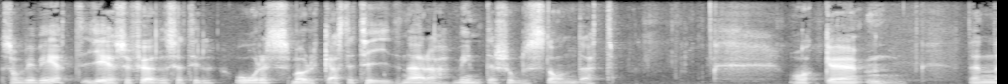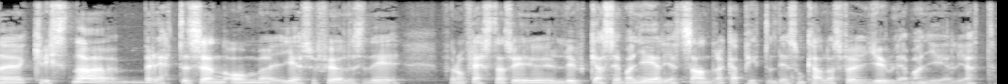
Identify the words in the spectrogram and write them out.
som vi vet Jesu födelse till årets mörkaste tid nära vintersolståndet. Och eh, den eh, kristna berättelsen om Jesu födelse det för de flesta så är ju Lukas evangeliets andra kapitel det som kallas för julevangeliet.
